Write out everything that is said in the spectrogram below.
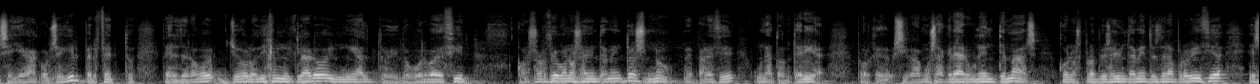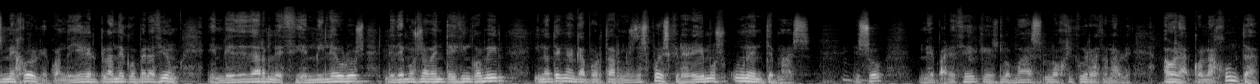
se llega a conseguir, perfecto. Pero desde luego yo lo dije muy claro y muy alto, y lo vuelvo a decir, Consorcio con los ayuntamientos, no, me parece una tontería, porque si vamos a crear un ente más con los propios ayuntamientos de la provincia, es mejor que cuando llegue el plan de cooperación, en vez de darle 100.000 euros, le demos 95.000 y no tengan que aportarnos después, crearemos un ente más. Eso me parece que es lo más lógico y razonable. Ahora, con la Junta,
